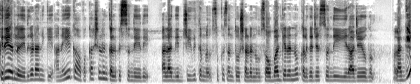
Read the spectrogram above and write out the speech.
కెరియర్లో ఎదగడానికి అనేక అవకాశాలను కల్పిస్తుంది ఇది. అలాగే జీవితంలో సుఖ సంతోషాలను సౌభాగ్యాలను కలుగజేస్తుంది ఈ రాజయోగం. అలాగే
